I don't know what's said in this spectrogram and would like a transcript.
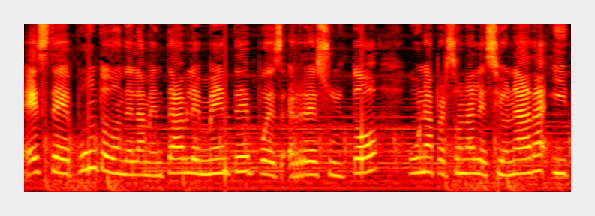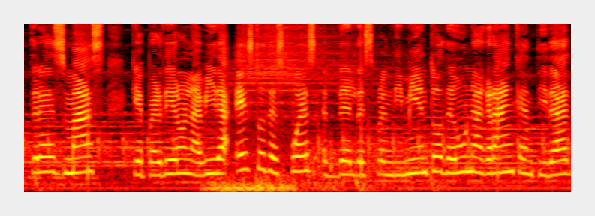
este punto donde lamentablemente pues resultó una persona lesionada y tres más que perdieron la vida. Esto después del desprendimiento de una gran cantidad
